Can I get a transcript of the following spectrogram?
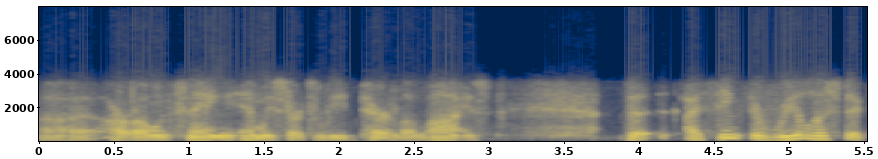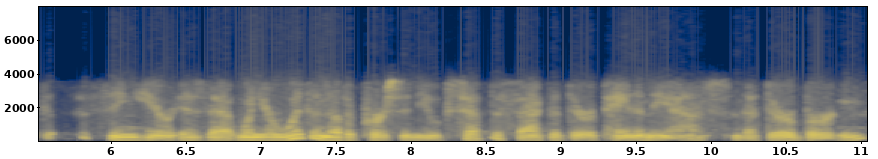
uh, our own thing, and we start to lead parallel lives. The, I think the realistic thing here is that when you're with another person, you accept the fact that they're a pain in the ass, that they're a burden,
